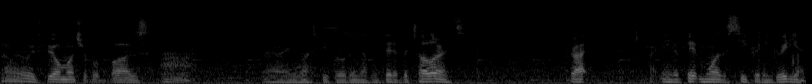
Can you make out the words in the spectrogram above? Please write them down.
I don't really feel much of a buzz. Ah, Uh, you must be building up a bit of a tolerance. That's right. Need a bit more of the secret ingredient.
